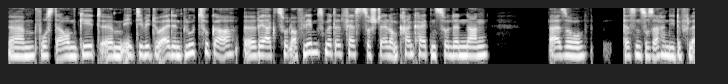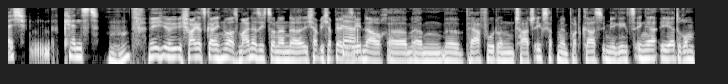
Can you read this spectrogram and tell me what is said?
ähm, wo es darum geht, ähm, individuell den Blutzuckerreaktion auf Lebensmittel festzustellen, um Krankheiten zu lindern. Also, das sind so Sachen, die du vielleicht kennst. Mhm. Nee, ich, ich frage jetzt gar nicht nur aus meiner Sicht, sondern äh, ich habe ich hab ja, Ja. gesehen, auch ähm, ähm, äh, Perfood und Charge X hatten wir im Podcast. Mir ging es eher, eher darum,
